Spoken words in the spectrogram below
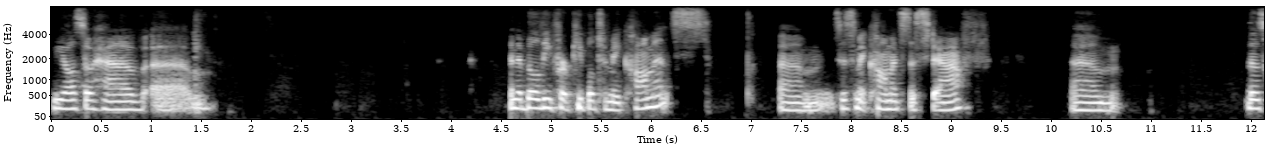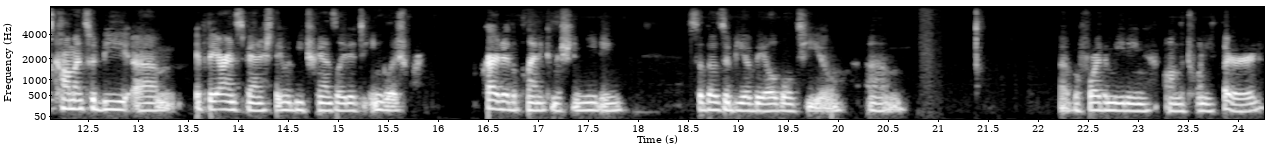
we also have um, an ability for people to make comments, um, to submit comments to staff. Um, those comments would be, um, if they are in Spanish, they would be translated to English prior to the Planning Commission meeting. So those would be available to you um, uh, before the meeting on the 23rd.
